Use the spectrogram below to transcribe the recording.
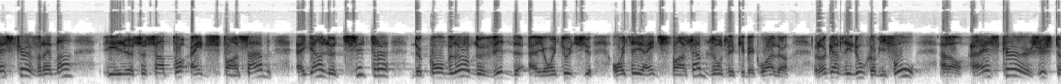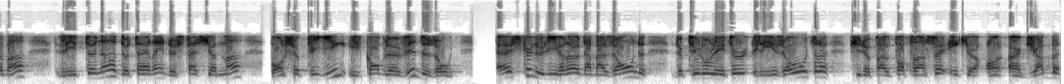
Est-ce que vraiment ils ne se sentent pas indispensables, ayant le titre de combleur de vide, ils ont été, ont été indispensables, nous autres, les Québécois, là. Regardez-nous comme il faut. Alors, est-ce que, justement, les tenants de terrains de stationnement vont se plier, ils comblent un vide, eux autres? Est-ce que le livreur d'Amazon, de Purolator et les autres qui ne parlent pas français et qui ont un job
